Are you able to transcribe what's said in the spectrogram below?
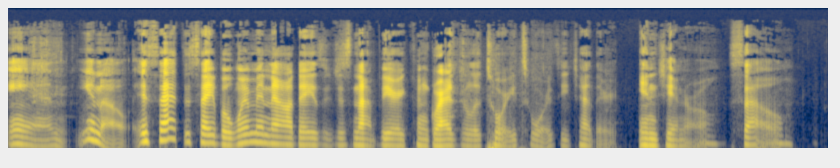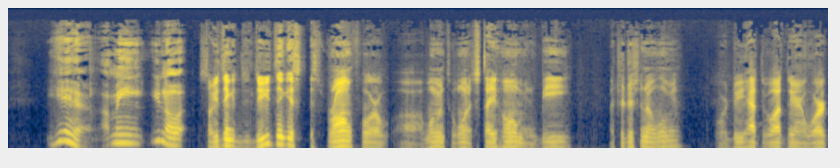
And you know, it's sad to say, but women nowadays are just not very congratulatory towards each other in general. So Yeah, I mean, you know, So you think? Do you think it's it's wrong for a, a woman to want to stay home and be a traditional woman, or do you have to go out there and work?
